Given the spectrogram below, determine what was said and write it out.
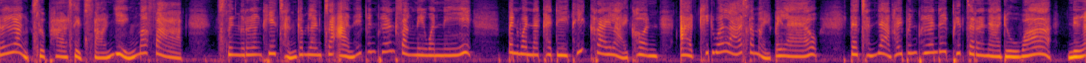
เรื่องสุภาษิตสอนหญิงมาฝาก ซึ่งเรื่องที่ฉันกำลังจะอ่านให้เพื่อนๆ ฟังในวันนี้ เป็นวรรณคดีที่ใครหลายคนอาจคิดว่าล้าสมัยไปแล้ว แต่ฉันอยากให้เพื่อนๆ ได้พิจารณาดูว่า เนื้อ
